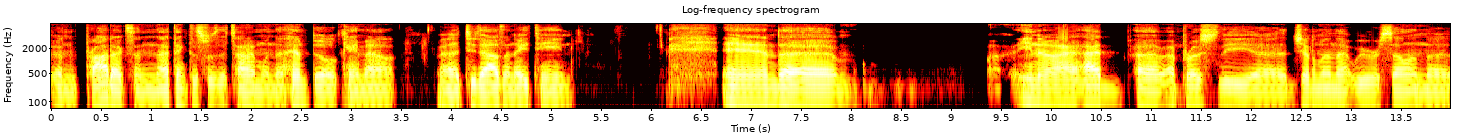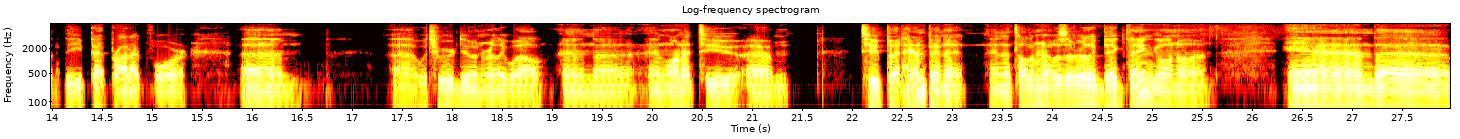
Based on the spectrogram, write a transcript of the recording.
and products, and I think this was the time when the hemp bill came out, uh, 2018, and um, you know I had uh, approached the uh, gentleman that we were selling the the pet product for. Um, uh, which we were doing really well, and uh, and wanted to um, to put hemp in it. And I told him it was a really big thing going on, and uh,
